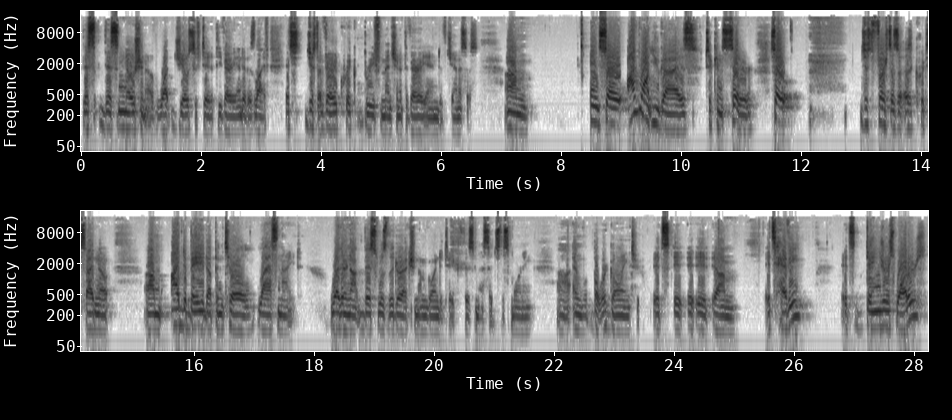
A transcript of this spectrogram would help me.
This, this notion of what Joseph did at the very end of his life. It's just a very quick, brief mention at the very end of Genesis. Um, and so I want you guys to consider, so just first as a, as a quick side note, um, I debated up until last night whether or not this was the direction I'm going to take this message this morning, uh, and but we're going to. It's it, it, it um, it's heavy, it's dangerous waters,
